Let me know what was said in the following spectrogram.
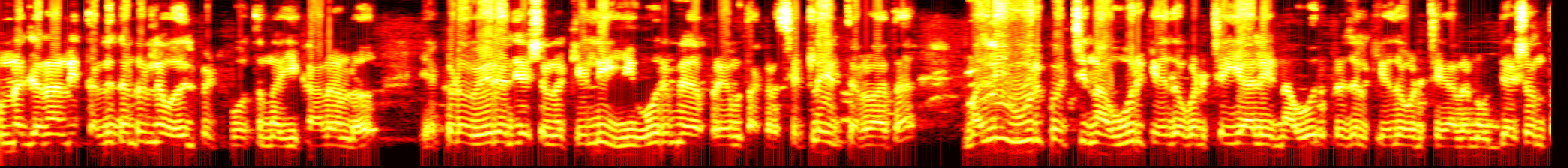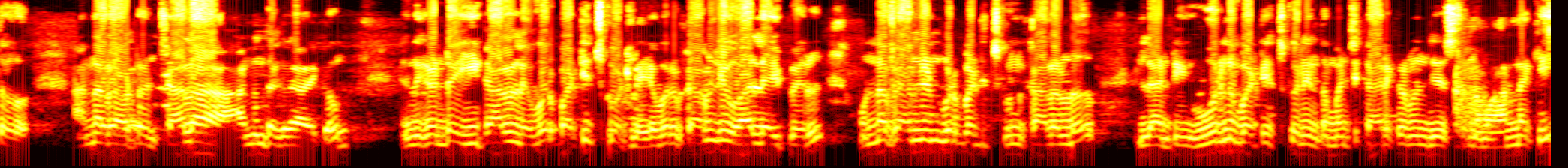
ఉన్న జనాన్ని తల్లిదండ్రుల్ని వదిలిపెట్టిపోతున్న ఈ కాలంలో ఎక్కడో వేరే దేశంలోకి వెళ్ళి ఈ ఊరి మీద ప్రేమతో అక్కడ సెటిల్ అయిన తర్వాత మళ్ళీ ఊరికి వచ్చి నా ఊరికి ఏదో ఒకటి చేయాలి నా ఊరి ప్రజలకు ఏదో ఒకటి చేయాలన్న ఉద్దేశంతో అన్న రావటం చాలా ఆనందదాయకం. ఎందుకంటే ఈ కాలంలో ఎవరు పట్టించుకోవట్లేదు. ఎవరి ఫ్యామిలీ వాళ్ళే అయిపోయారు. ఉన్న ఫ్యామిలీని కూడా పట్టించుకున్న కాలంలో ఇలాంటి ఊరిని పట్టించుకొని ఇంత మంచి కార్యక్రమం చేస్తున్న మా అన్నకి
